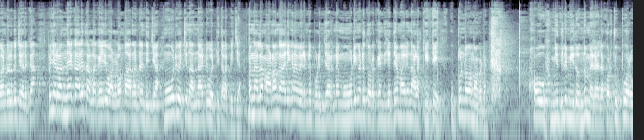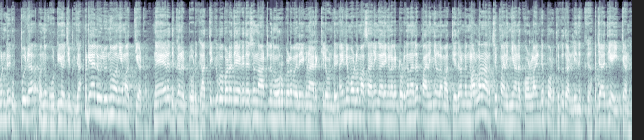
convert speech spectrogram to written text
വേണ്ടവർക്ക് ചേർക്കുക. പിന്നെ ഒരു ഒന്നേക്കാൽ തള്ളക്കയിൽ വള്ളവും പാർന്നിട്ട് എന്ത് ചെയ്യുക? മൂടി വെച്ച് നന്നായിട്ട് വെട്ടി തിളപ്പിക്കുക. അപ്പൊ നല്ല മണം കാര്യങ്ങളും വരുന്നുണ്ട് പുളിഞ്ചാറിന്റെ മൂടി ഇങ്ങോട്ട് തുറക്കുക. എന്ത് ചെയ്യുക? ഇതേമാതിരി ഒന്ന് ഇളക്കിയിട്ട് ഉപ്പുണ്ടോ എന്ന് നോക്കട്ടെ. ഇനി ഇതിലും ഇതൊന്നും വരാല്ല കുറച്ച് ഉപ്പ് കുറവുണ്ട്. ഉപ്പിടുക ഒന്ന് കൂട്ടി വെച്ചിപ്പിക്കാം എന്നിട്ട് ആ ലുലുന്ന് വാങ്ങിയ മത്തി കേട്ടോ. നേരെ ദിക്കാൻ ഇട്ട് കൊടുക്കുക. മത്തിക്ക് ഇപ്പോൾ ഇവിടെ ഏകദേശം നാട്ടിൽ നൂറ് റുപ്യയുടെ വിലയിക്കണം അര കിലോ ഉണ്ട്. അതിന്റെ മുകളിൽ മസാലയും കാര്യങ്ങളൊക്കെ ഇട്ട് കൊടുക്കുക. നല്ല പനഞ്ഞുള്ള മത്തി. അതുകൊണ്ട് വെള്ളം നിറച്ച് പനഞ്ഞാണ്. കൊള്ളാന്റെ പുറത്തേക്ക് തള്ളി നിൽക്കുക. ജാതി ഐറ്റാണ്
